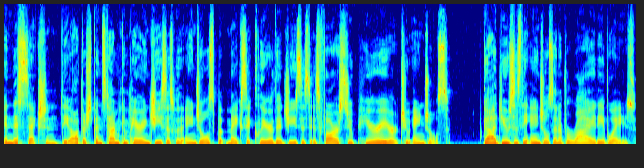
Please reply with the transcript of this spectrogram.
In this section, the author spends time comparing Jesus with angels, but makes it clear that Jesus is far superior to angels. God uses the angels in a variety of ways.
